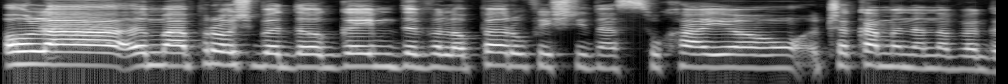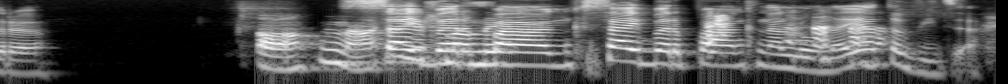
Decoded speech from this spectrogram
Ola ma prośbę do game developerów, jeśli nas słuchają, czekamy na nowe gry. O, no, Cyberpunk, mamy... Cyberpunk na Lunę, ja to widzę.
